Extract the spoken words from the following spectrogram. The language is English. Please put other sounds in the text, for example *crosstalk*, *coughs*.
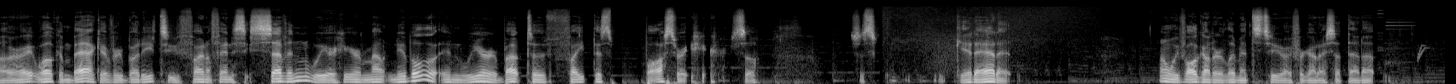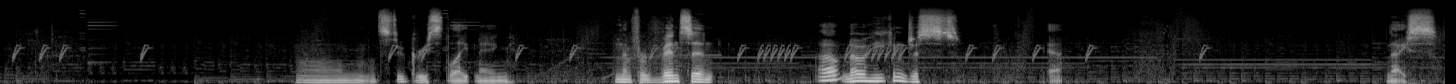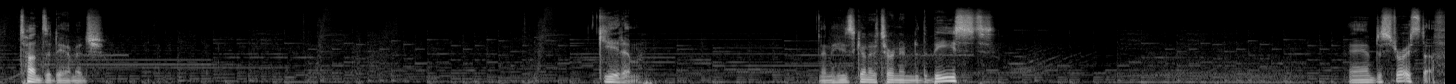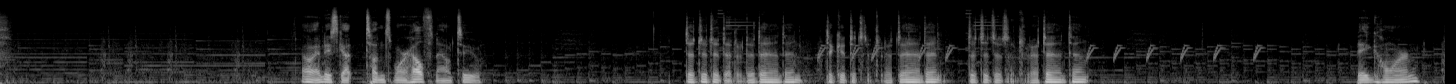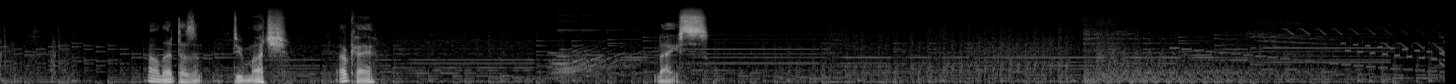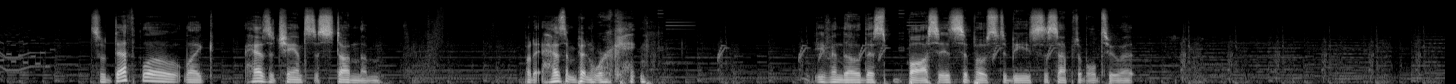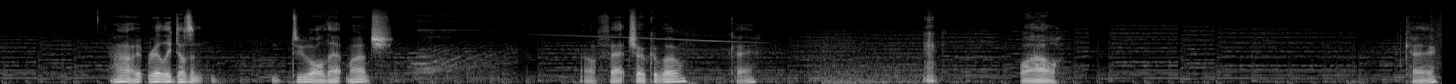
All right, welcome back, everybody, to Final Fantasy VII. We are here in Mount Nibel, and we are about to fight this boss right *laughs* here. So, just get at it. Oh, we've all got our limits too. I forgot I set that up. Um, let's do Greased Lightning, and then for Vincent. Oh no, he can just. Yeah. Nice. Tons of damage. Get him. And he's gonna turn into the beast. And destroy stuff. Oh, and he's got tons more health now, too. Big horn. Oh, that doesn't do much. Okay. Nice. So Deathblow, like, has a chance to stun them, but it hasn't been *laughs* working. Even though this boss is supposed to be susceptible to it. Oh, it really doesn't do all that much. Oh, fat chocobo. Okay. wow. Okay.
